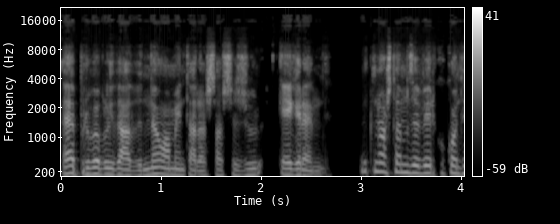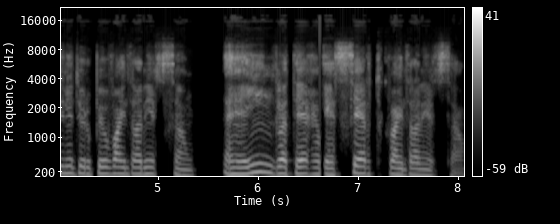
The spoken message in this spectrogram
a probabilidade de não aumentar as taxas de juros é grande. Porque nós estamos a ver que o continente europeu vai entrar em recessão. A Inglaterra é certo que vai entrar em recessão.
